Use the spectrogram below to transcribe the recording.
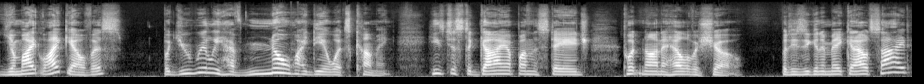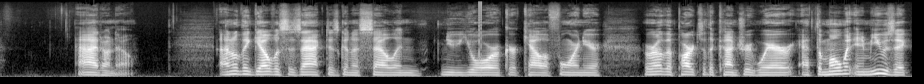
you might like Elvis, but you really have no idea what's coming. He's just a guy up on the stage putting on a hell of a show. But is he going to make it outside? I don't know. I don't think Elvis's act is going to sell in New York or California or other parts of the country where, at the moment in music,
